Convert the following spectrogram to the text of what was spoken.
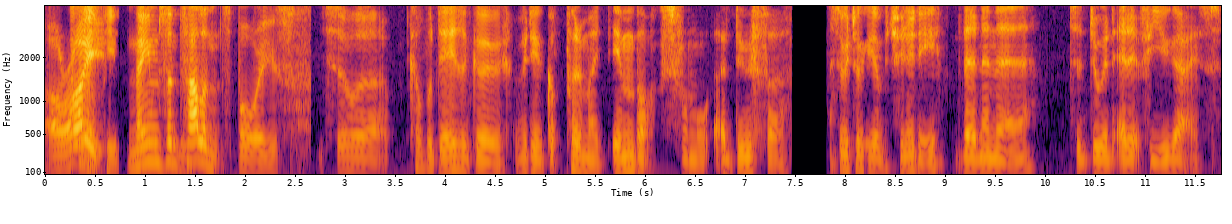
Alright, names and talents, boys. So uh, a couple days ago, a video got put in my inbox from a doofer. So we took the opportunity then and there to do an edit for you guys.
